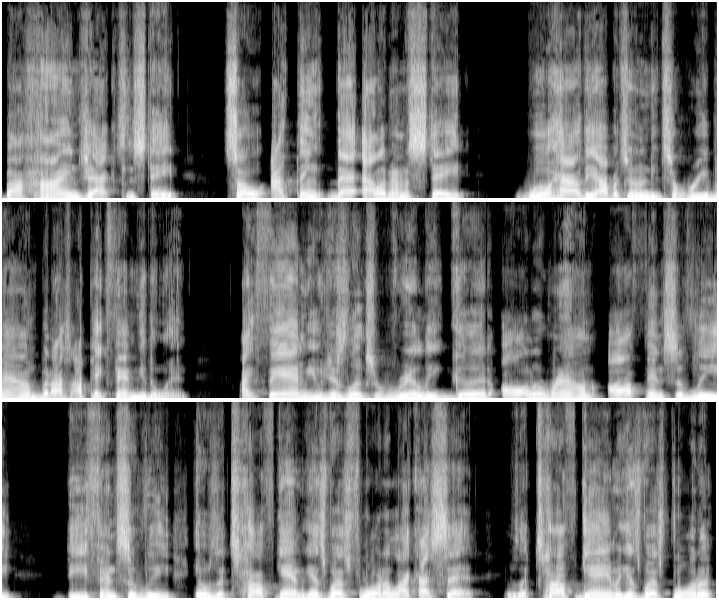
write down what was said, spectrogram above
behind Jackson State. So I think that Alabama State will have the opportunity to rebound, but I, I pick FAMU to win. Like FAMU just looks really good all around, offensively, defensively. It was a tough game against West Florida, like I said. It was a tough game against West Florida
